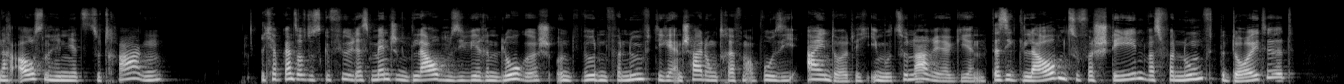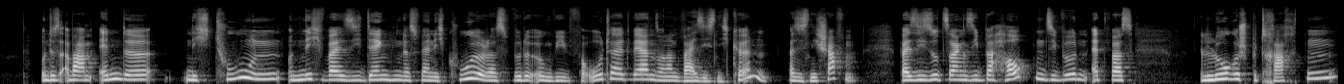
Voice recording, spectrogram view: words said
nach außen hin jetzt zu tragen. Ich habe ganz oft das Gefühl, dass Menschen glauben, sie wären logisch und würden vernünftige Entscheidungen treffen, obwohl sie eindeutig emotional reagieren. Dass sie glauben zu verstehen, was Vernunft bedeutet und es aber am Ende nicht tun und nicht, weil sie denken, das wäre nicht cool oder das würde irgendwie verurteilt werden, sondern weil sie es nicht können, weil sie es nicht schaffen. Weil sie sozusagen, sie behaupten, sie würden etwas logisch betrachten.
